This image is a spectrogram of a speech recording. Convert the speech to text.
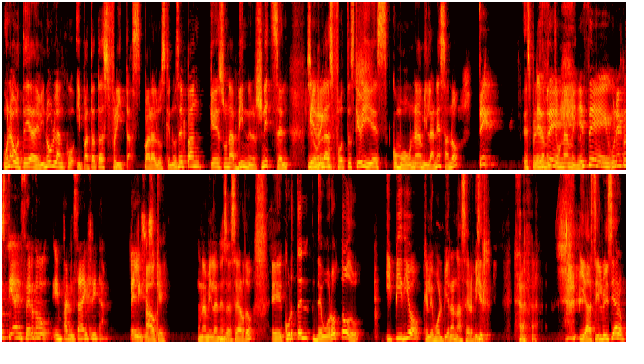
una botella de vino blanco y patatas fritas. Para los que no sepan qué es una Wiener Schnitzel, según las fotos que vi, es como una milanesa, ¿no? Sí. Es precisamente una milanesa. Es una costilla de cerdo empanizada y frita. Delicioso. Ah, ok. Una milanesa de cerdo. Eh, Curten devoró todo y pidió que le volvieran a servir. y así lo hicieron.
